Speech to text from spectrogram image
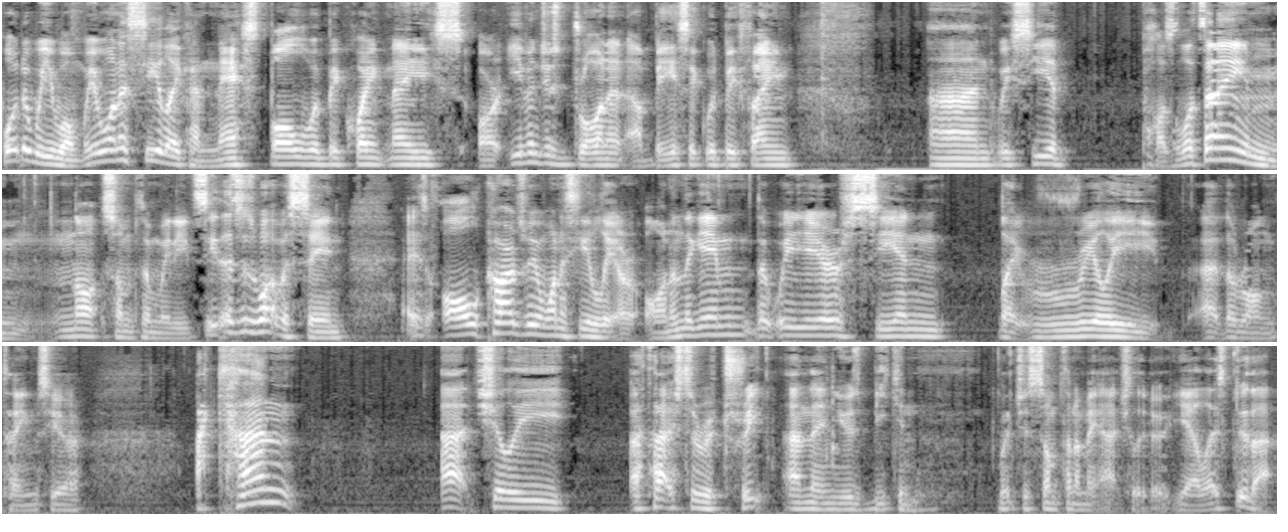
what do we want? We want to see like a nest ball would be quite nice, or even just drawing it a basic would be fine. And we see a puzzle of time. Not something we need. See, this is what I was saying. It's all cards we want to see later on in the game that we are seeing like really at the wrong times here. I can actually attach to retreat and then use beacon, which is something I might actually do. Yeah, let's do that.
